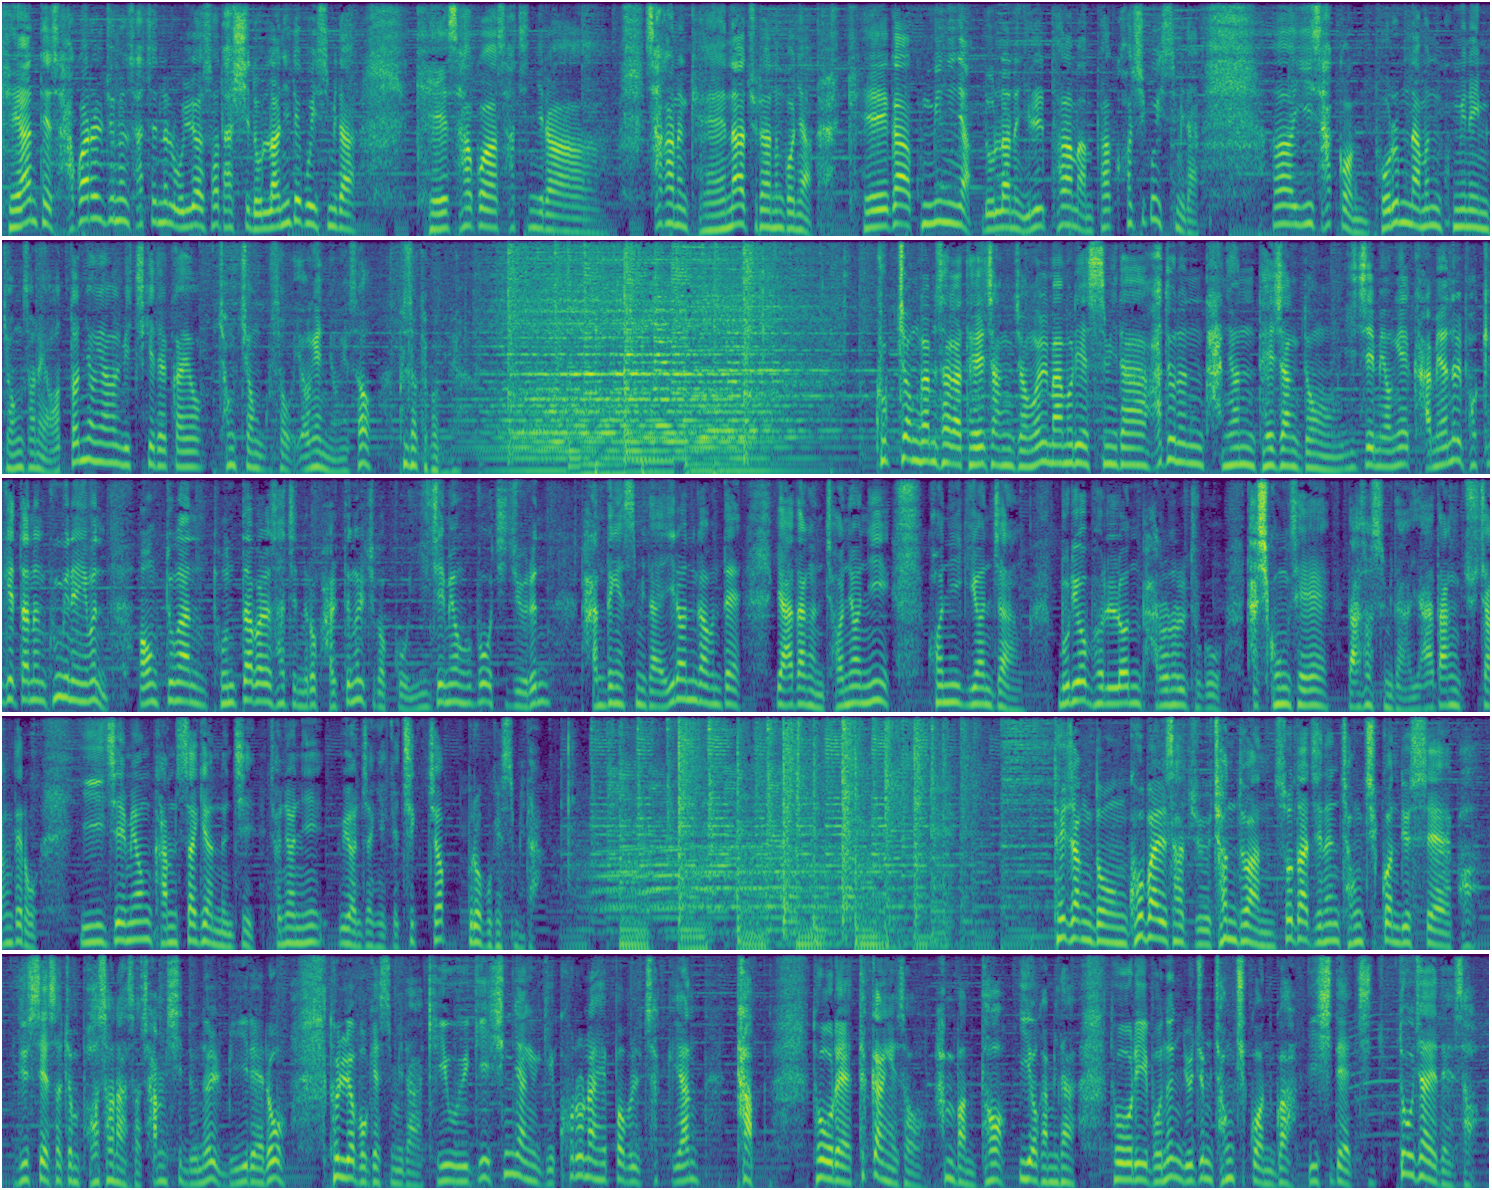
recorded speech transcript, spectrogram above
개한테 사과를 주는 사진을 올려서 다시 논란이 되고 있습니다. 개 사과 사진이라 사과는 개나 주라는 거냐 개가 국민이냐 논란은 일파만파 커지고 있습니다. 아, 이 사건 보름 남은 국민의힘 경선에 어떤 영향을 미치게 될까요? 정치연구소 영앤영에서 분석해 봅니다. 국정감사가 대장정을 마무리했습니다. 화두는 단연 대장동 이재명의 가면을 벗기겠다는 국민의힘은 엉뚱한 돈다발 사진으로 발등을 찍었고 이재명 후보 지지율은 반등했습니다. 이런 가운데 야당은 전현희 권익위원장 무료 변론 발언을 두고 다시 공세에 나섰습니다. 야당 주장대로 이재명 감싸기였는지 전현희 위원장에게 직접 물어보겠습니다. 대장동 고발 사주 전두환 쏟아지는 정치권 뉴스에 뉴스에서 좀 벗어나서 잠시 눈을 미래로 돌려보겠습니다. 기후 위기, 식량 위기, 코로나 해법을 찾기 위한 답 도올의 특강에서 한 번 더 이어갑니다. 도올이 보는 요즘 정치권과 이 시대 지도자에 대해서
